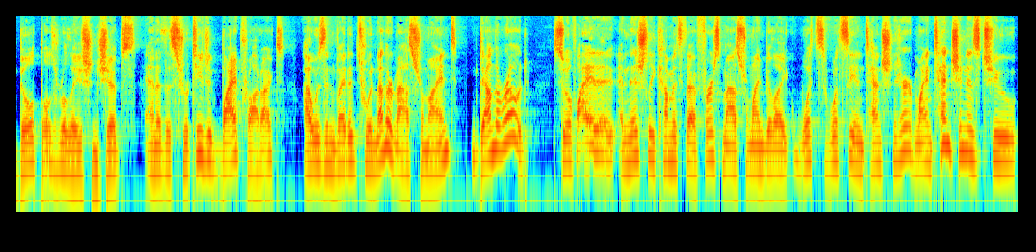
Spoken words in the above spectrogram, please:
built those relationships. And as a strategic byproduct, I was invited to another mastermind down the road. So if I had initially come into that first mastermind, be like, what's what's the intention here? My intention is to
